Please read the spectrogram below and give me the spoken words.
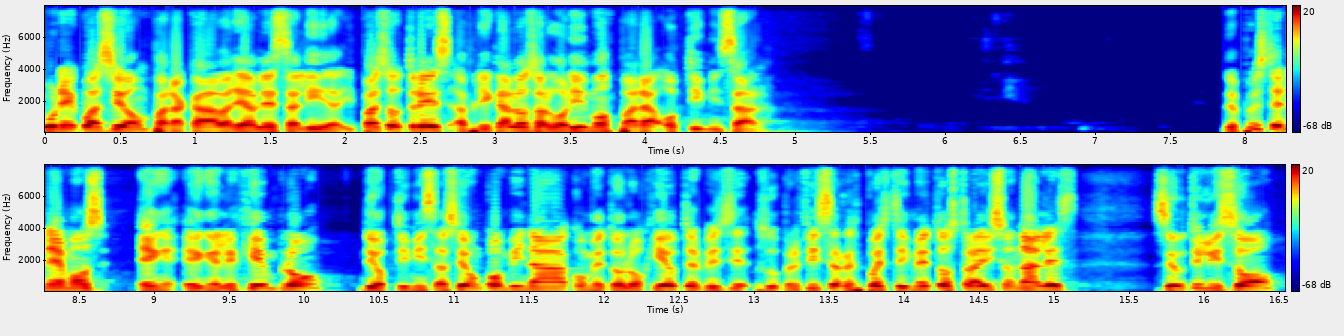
Una ecuación para cada variable de salida. Y paso 3, aplicar los algoritmos para optimizar. Después tenemos en, el ejemplo de optimización combinada con metodología superficie, respuesta y métodos tradicionales, se utilizó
